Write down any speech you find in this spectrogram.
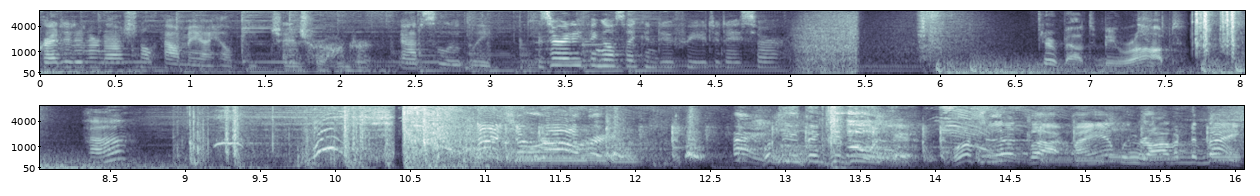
Credit International, how may I help you? Change for a hundred. Absolutely. Is there anything else I can do for you today, sir? You're about to be robbed. Huh? It's a robbery! Hey, what do you think you're doing here? What's it look like, man? We're robbing the bank.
